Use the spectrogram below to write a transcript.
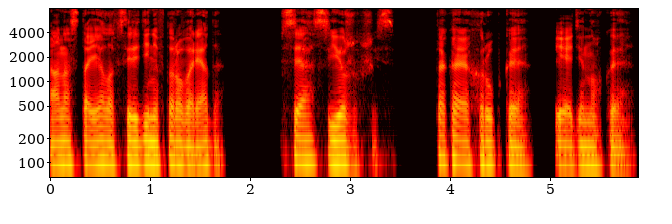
Она стояла в середине второго ряда, вся съежившись, такая хрупкая и одинокая.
